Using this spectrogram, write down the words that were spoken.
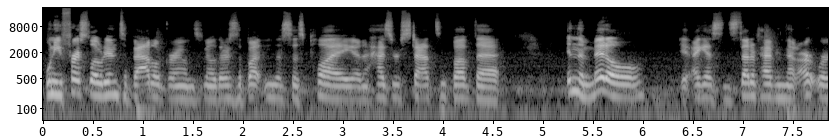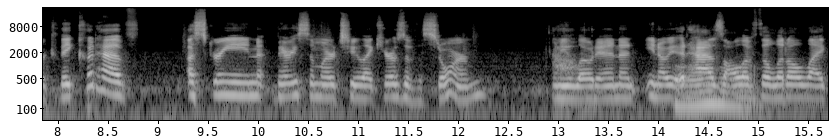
when you first load into Battlegrounds, you know, there's a button that says play and it has your stats above that. In the middle, I guess instead of having that artwork, they could have a screen very similar to like Heroes of the Storm when you load in and you know it has all of the little like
